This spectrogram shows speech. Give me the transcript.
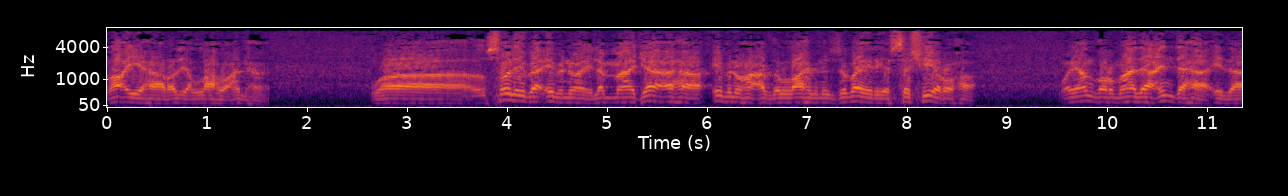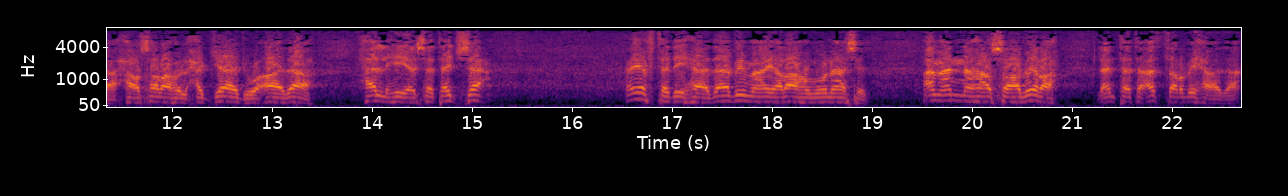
رأيها رضي الله عنها. وصلب ابنه لما جاءها ابنها عبد الله بن الزبير يستشيرها وينظر ماذا عندها إذا حاصره الحجاج وآذاه هل هي ستجزع؟ فيفتدي هذا بما يراه مناسب أم أنها صابرة لن تتأثر بهذا؟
